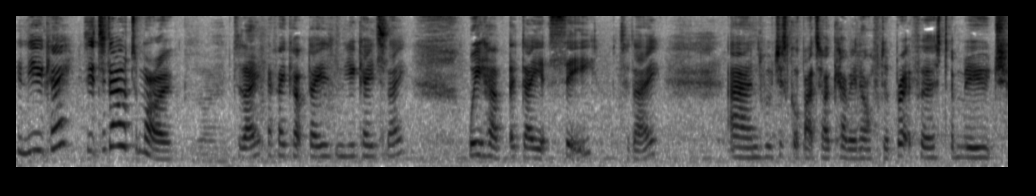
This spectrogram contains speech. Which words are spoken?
in the UK. Is it today or tomorrow? Today. FA Cup Day in the UK today. We have a day at sea today. And we've just got back to our cabin after breakfast, a mooch,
